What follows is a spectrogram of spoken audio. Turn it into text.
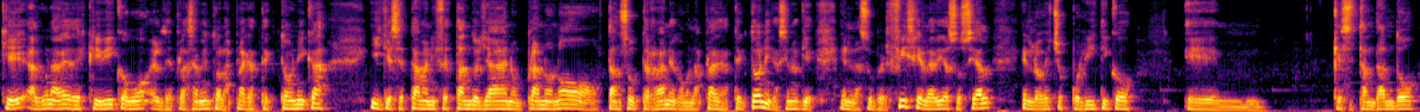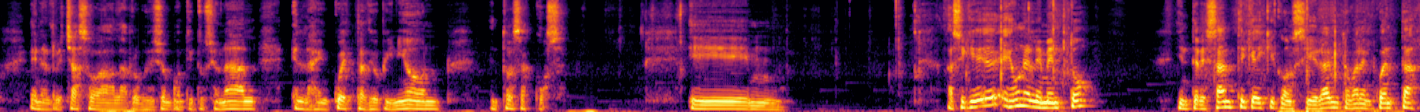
que alguna vez describí como el desplazamiento de las placas tectónicas y que se está manifestando ya en un plano no tan subterráneo como las placas tectónicas, sino que en la superficie de la vida social, en los hechos políticos em, que se están dando en el rechazo a la proposición constitucional, en las encuestas de opinión, en todas esas cosas. Em, Así que es un elemento interesante que hay que considerar y tomar en cuenta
